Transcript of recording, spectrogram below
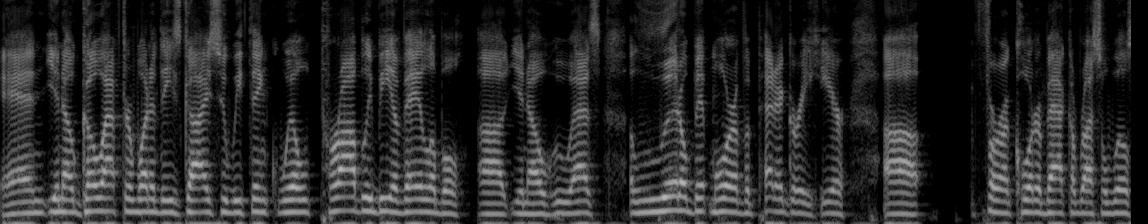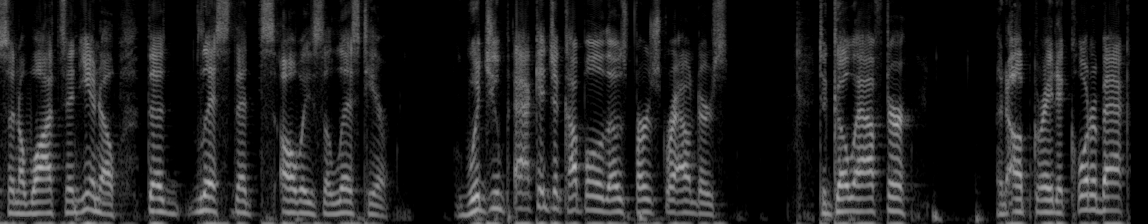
and you know go after one of these guys who we think will probably be available uh, you know who has a little bit more of a pedigree here uh, for a quarterback a russell wilson a watson you know the list that's always the list here. Would you package a couple of those first rounders to go after an upgraded quarterback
